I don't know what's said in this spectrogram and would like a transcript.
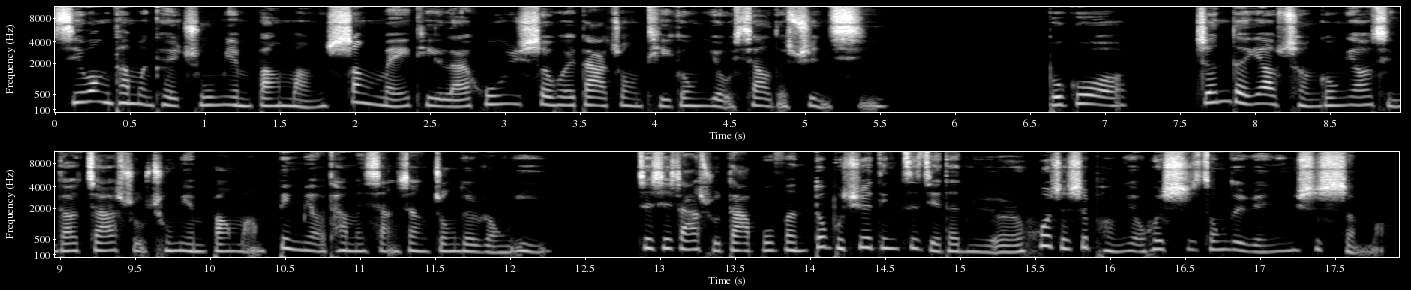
希望他们可以出面帮忙，上媒体来呼吁社会大众提供有效的讯息。不过，真的要成功邀请到家属出面帮忙，并没有他们想象中的容易。这些家属大部分都不确定自己的女儿或者是朋友会失踪的原因是什么，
